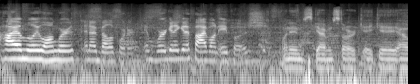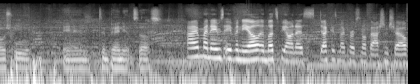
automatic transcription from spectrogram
Hi, I'm Lily Longworth. And I'm Bella Porter. And we're going to get a 5 on APUSH. My name's Gavin Stark, aka Alice Wool, and Tim Penny at Sus. Hi, my name's Ava Neal, and let's be honest, Deck is my personal fashion show.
